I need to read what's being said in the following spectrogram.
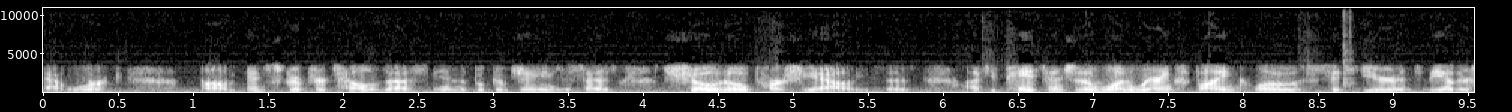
at work. Um, and Scripture tells us in the book of James, it says, "Show no partiality." It says, uh, "If you pay attention to one wearing fine clothes, sit here, and to the other,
